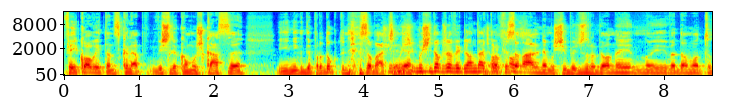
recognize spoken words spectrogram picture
fejkowy ten sklep, wyśle komuś kasy i nigdy produktu nie zobaczy, nie? Musi, musi dobrze wyglądać. od- od- profesjonalnie musi być zrobiony, no i wiadomo, to,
